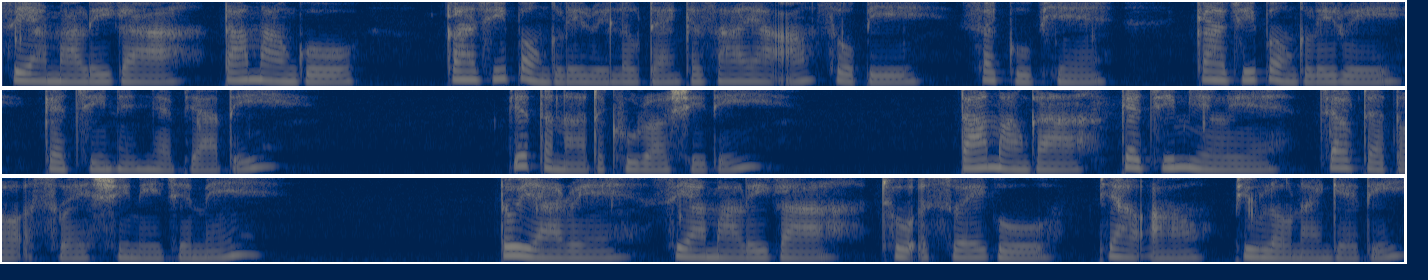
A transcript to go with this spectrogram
ဆီယမာလေးကတားမောင်ကို ကာကြီးပုံကလေးတွေလှုပ်တန်းကစားရအောင်ဆိုပြီးစက်ကူဖြင့်ကာကြီးပုံကလေးတွေကက်ကြီးနှင့်ညက်ပြသည်ပြဿနာတစ်ခုတော့ရှိသည်တားမောင်ကကက်ကြီးမြင်လျင်ကြောက်တတ်သောအစွဲရှိနေခြင်းပင်တို့ရာတွင်ဆီယာမာလေးကထိုအစွဲကိုပျောက်အောင် ပြုလုပ်နိုင်ခဲ့သည်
